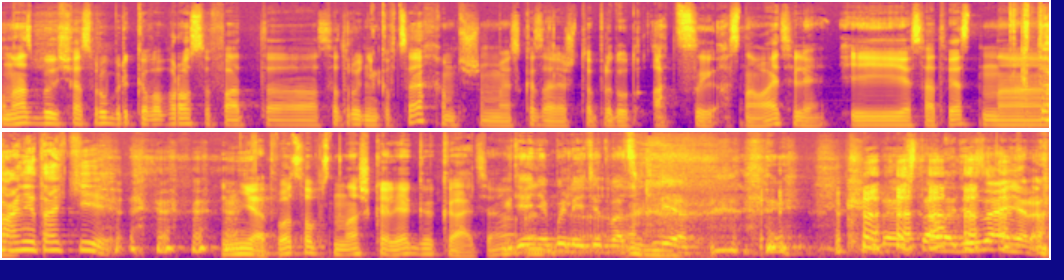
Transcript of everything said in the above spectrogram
У нас будет сейчас рубрика вопросов от э, сотрудников цеха, потому что мы сказали, что придут отцы-основатели, и, соответственно... Кто они такие? Нет, вот, собственно, наш коллега Катя. Где они были эти 20 лет, когда я стала дизайнером,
